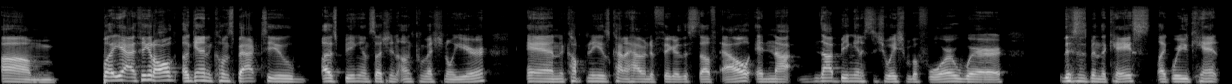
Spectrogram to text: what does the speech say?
Um but yeah, I think it all again comes back to us being in such an unconventional year and companies kind of having to figure this stuff out and not not being in a situation before where this has been the case, like where you can't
